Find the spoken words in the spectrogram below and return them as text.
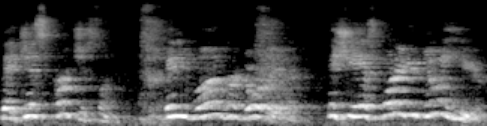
that just purchased from. And he rung her doorbell. And she asked, What are you doing here?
